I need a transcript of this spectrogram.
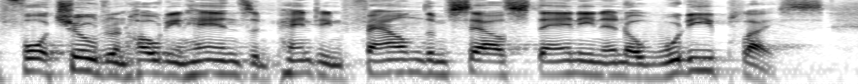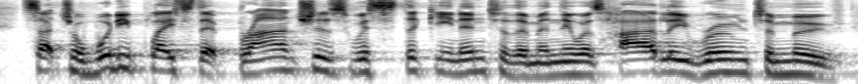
The four children, holding hands and panting, found themselves standing in a woody place, such a woody place that branches were sticking into them and there was hardly room to move.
